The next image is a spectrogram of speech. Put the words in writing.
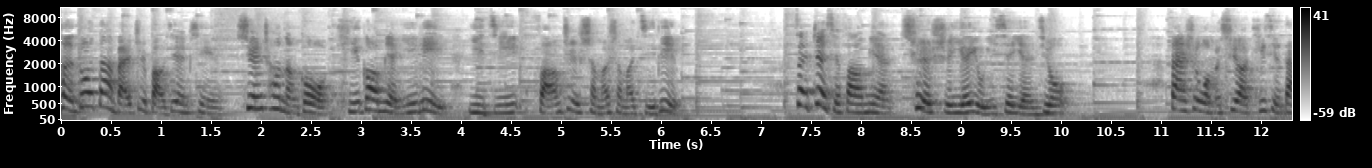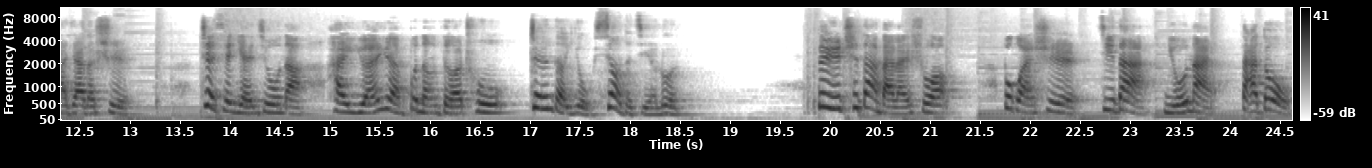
很多蛋白质保健品宣称能够提高免疫力以及防治什么什么疾病，在这些方面确实也有一些研究，但是我们需要提醒大家的是，这些研究呢还远远不能得出真的有效的结论。对于吃蛋白来说，不管是鸡蛋、牛奶、大豆、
